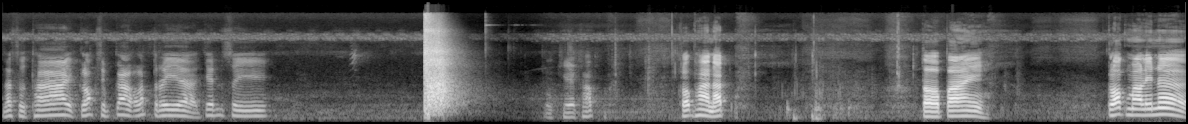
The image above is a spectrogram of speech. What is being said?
และสุดท้ายกล็อก 19 ออสเตรีย เจน4โอเคครับ ครบ 5 นัด ต่อไป กล็อกมา r เนอร์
